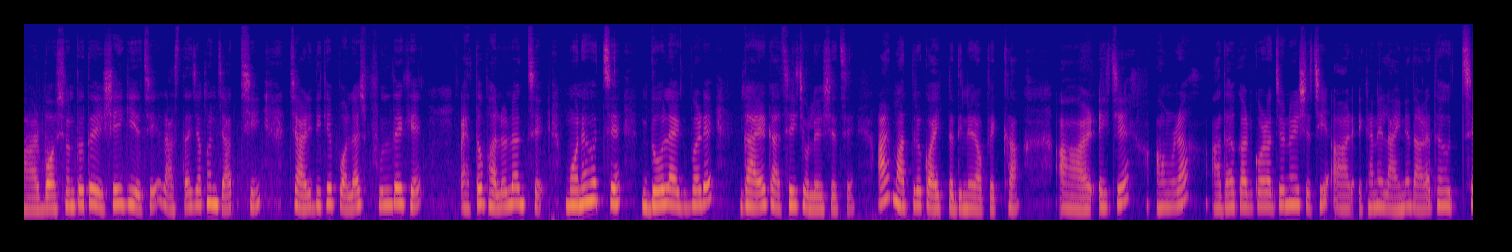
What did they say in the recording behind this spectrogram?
আর বসন্ত তো এসেই গিয়েছে, রাস্তায় যখন যাচ্ছি, চারিদিকে পলাশ ফুল দেখে এত ভালো লাগছে। মনে হচ্ছে দোল একবারে গায়ের কাছেই চলে এসেছে, আর মাত্র কয়েকটা দিনের অপেক্ষা। আর এই যে আমরা আধার কার্ড করার জন্য এসেছি, আর এখানে লাইনে দাঁড়াতে হচ্ছে,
